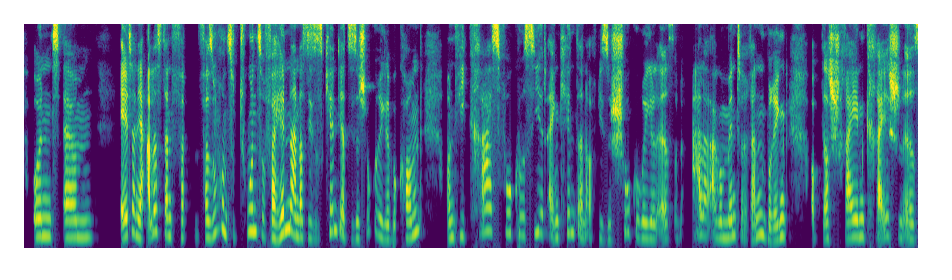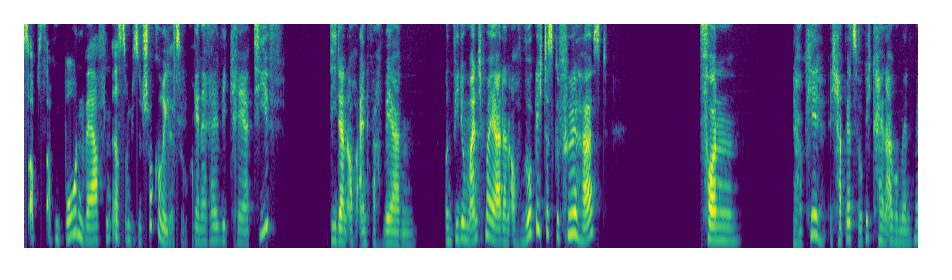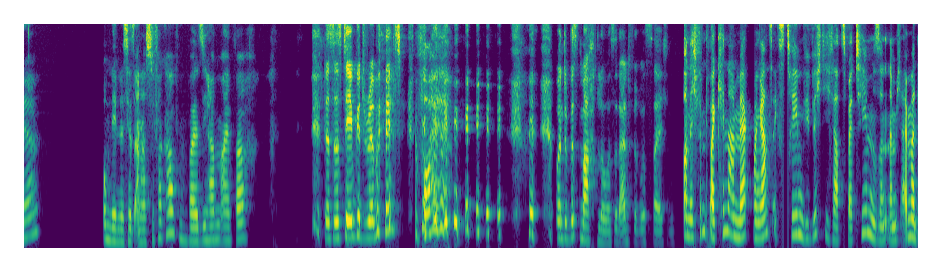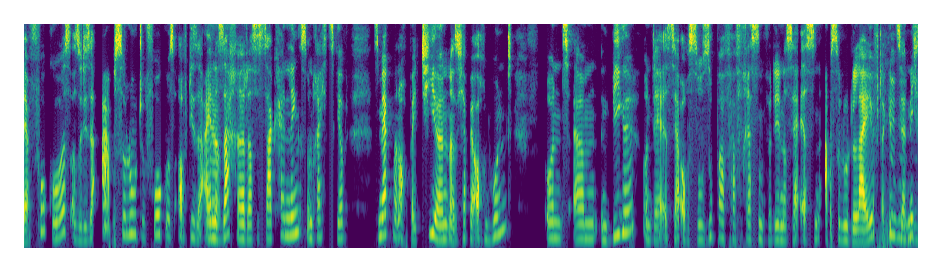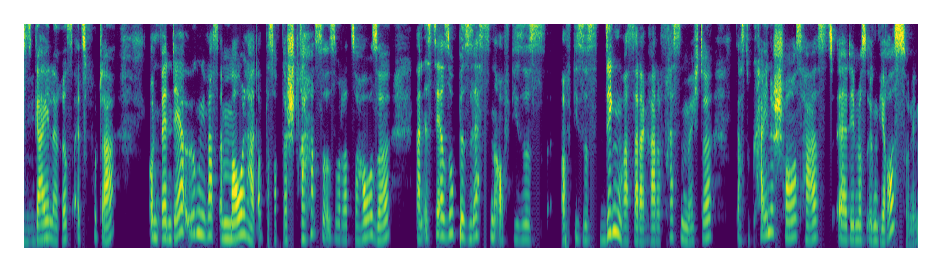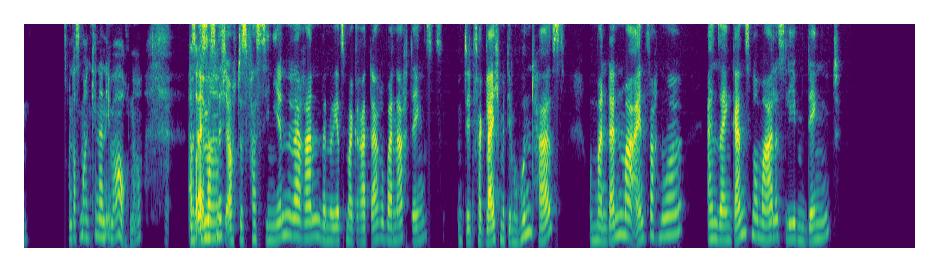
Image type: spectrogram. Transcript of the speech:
Und ähm, Eltern ja alles dann ver versuchen zu tun, zu verhindern, dass dieses Kind jetzt diesen Schokoriegel bekommt und wie krass fokussiert ein Kind dann auf diesen Schokoriegel ist und alle Argumente ranbringt, ob das Schreien, Kreischen ist, ob es auf den Boden werfen ist, um diesen Schokoriegel zu bekommen. Generell wie kreativ die dann auch einfach werden und wie du manchmal ja dann auch wirklich das Gefühl hast, von, ja, okay, ich habe jetzt wirklich kein Argument mehr, um denen das jetzt anders zu verkaufen, weil sie haben einfach das System gedribbelt. Voll. und du bist machtlos, in Anführungszeichen. Und ich finde, bei Kindern merkt man ganz extrem, wie wichtig da zwei Themen sind. Nämlich einmal der Fokus, also dieser absolute Fokus auf diese eine ja. Sache, dass es da kein Links und Rechts gibt. Das merkt man auch bei Tieren. Also ich habe ja auch einen Hund und ähm, ein Beagle und der ist ja auch so super verfressen. Für den ist ja Essen absolut live. Da gibt es ja nichts Geileres als Futter. Und wenn der irgendwie was im Maul hat, ob das auf der Straße ist oder zu Hause, dann ist der so besessen auf dieses, auf dieses Ding, was er da gerade fressen möchte, dass du keine Chance hast, äh, dem das irgendwie rauszunehmen. Und das machen Kindern eben auch, ne? Also und ist das nicht auch das Faszinierende daran, wenn du jetzt mal gerade darüber nachdenkst und den Vergleich mit dem Hund hast und man dann mal einfach nur an sein ganz normales Leben denkt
